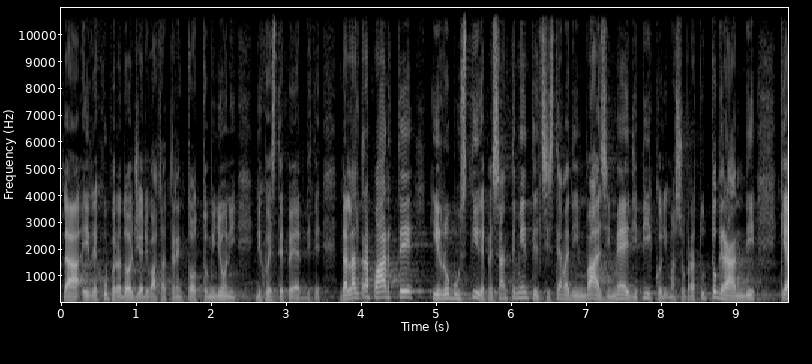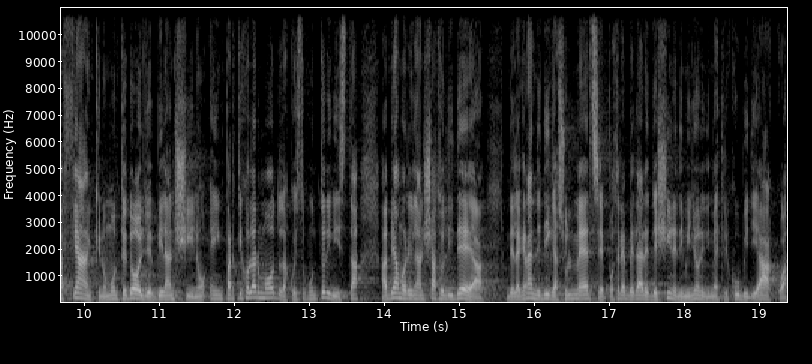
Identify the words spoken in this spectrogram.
la, il recupero ad oggi è arrivato a 38 milioni di queste perdite, dall'altra parte irrobustire pesantemente il sistema di invasi medi, piccoli ma soprattutto grandi che affianchino Monte d'Olio e Bilancino e in particolar modo da questo punto di vista abbiamo rilanciato l'idea della grande diga sul Merse che potrebbe dare decine di milioni di metri cubi di acqua,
